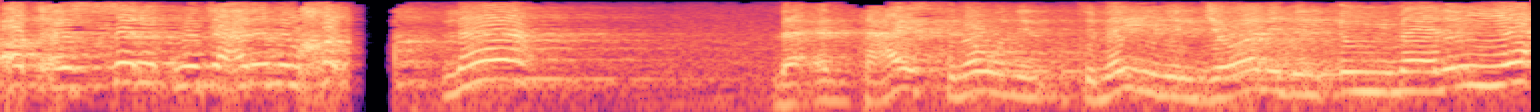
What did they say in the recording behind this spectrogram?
قطع السرق وتحريم الخط لا. لا أنت عايز تبين تبين الجوانب الإيمانية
